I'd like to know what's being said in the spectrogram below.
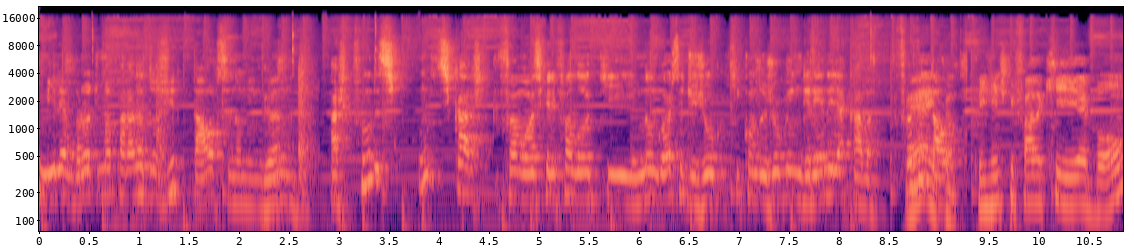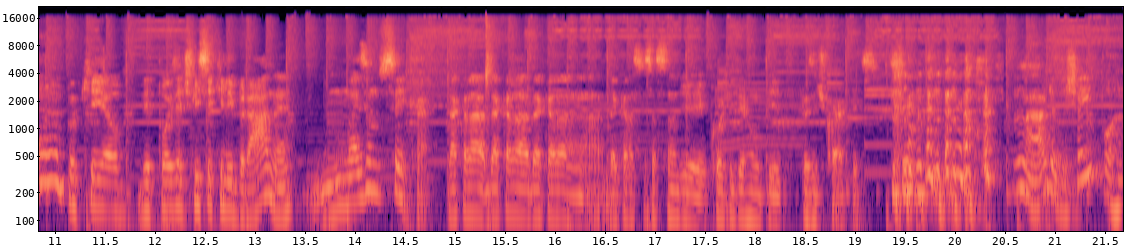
me lembrou de uma parada do Vital, se não me engano. Acho que foi um desses, um desses caras famosos que ele falou que não gosta de jogo que quando o jogo engrena ele acaba. Foi É, Vital. então, tem gente que fala que é bom porque é depois é difícil equilibrar, né? Mas eu não sei, cara. Dá aquela, dá aquela, dá aquela, dá aquela sensação de corte interrompido, coisa de cortes. Nada, deixa aí, porra.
